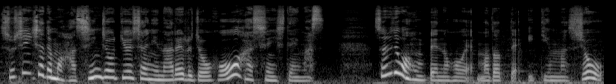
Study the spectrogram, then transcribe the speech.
初心者でも発信上級者になれる情報を発信しています。それでは本編の方へ戻っていきましょう。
